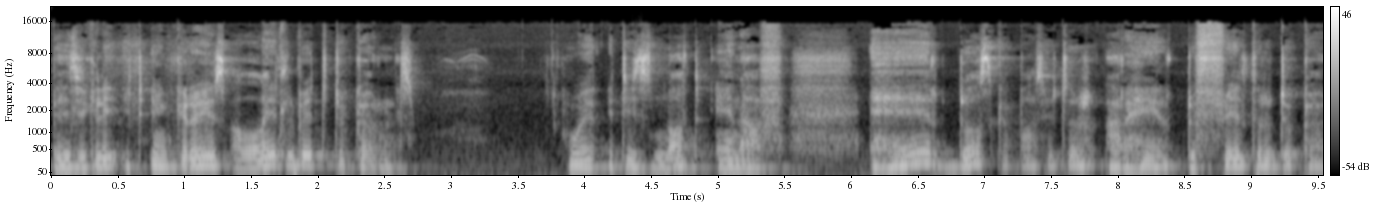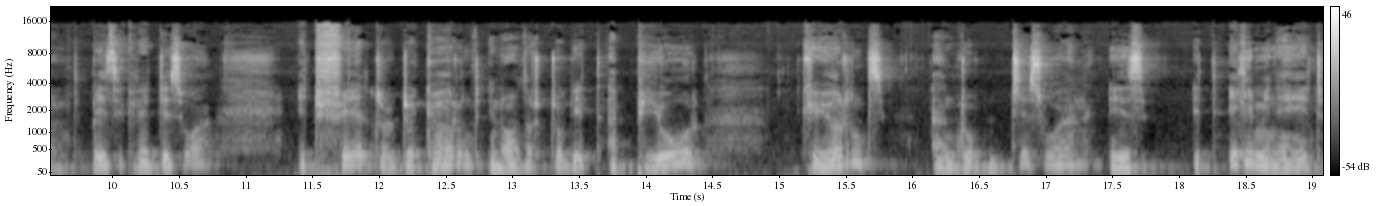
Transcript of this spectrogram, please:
Basically it increases a little bit the current where it is not enough. Here those capacitors are here to filter the current. Basically this one it filters the current in order to get a pure current and this one is it eliminate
